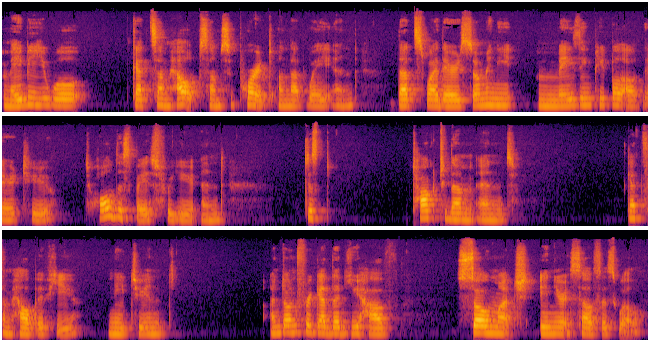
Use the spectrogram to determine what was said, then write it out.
maybe you will get some help, some support on that way. And that's why there are so many amazing people out there to to hold the space for you and just talk to them and get some help if you need to and and don't forget that you have so much in yourself as well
